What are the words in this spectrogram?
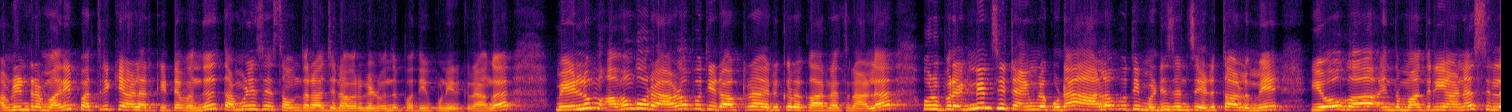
அப்படின்ற மாதிரி பத்திரிகையாளர் கிட்ட வந்து தமிழிசை சவுந்தரராஜன் அவர்கள் வந்து பதிவு பண்ணியிருக்கிறாங்க. மேலும் அவங்க ஒரு அலோபதி டாக்டரா இருக்கிற காரணத்தினால ஒரு பிரெக்னன்சி டைம்ல கூட அலோபதி மெடிசன்ஸ் எடுத்தாலுமே யோகா இந்த மாதிரியான சில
